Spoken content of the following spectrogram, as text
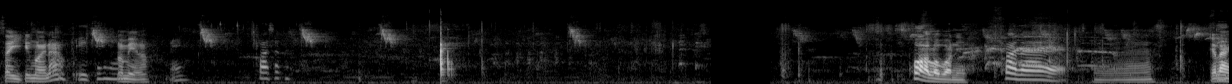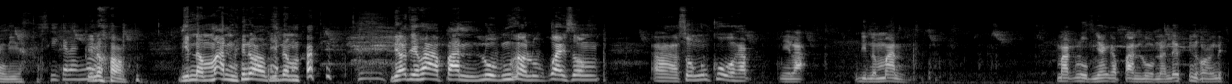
ใส่อีกจังหน่อยนะอีกจังหน้องวะเมียเนาะเอ้ยพอสักคนพ่อเราบ่นี่พอแล้ว อืมกำลังดี สีกำลังพี่น้องดินน้ำมันพี่น้องดินน้ำมัน เดี๋ยวจะพาปั้นรูปงัวรูปก้อยทรงอ่าทรงคุณครู่ครับนี่ละดินน้ำมันมักรูปหยังกับปั้นรูปนั้นเด้อพี่น้องเด้อ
